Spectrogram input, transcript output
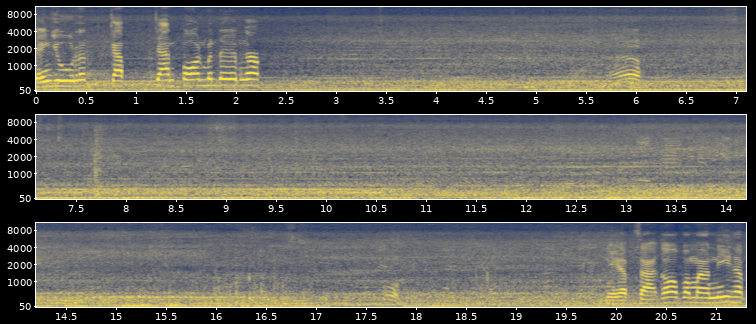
ยังอยู่กับจานปอนเหมือนเดิมครับนี่ครับสระก็ประมาณนี้ครับ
